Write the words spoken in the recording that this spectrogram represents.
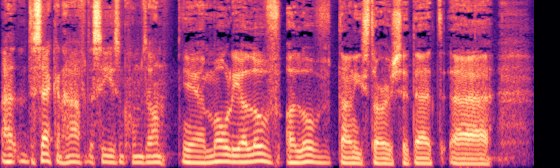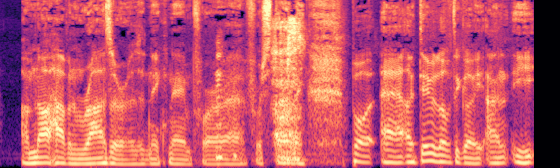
uh, the second half of the season comes on. Yeah, Molly, I love I love Danny Sturridge to that. I'm not having Razor as a nickname for uh, for Sterling, but uh, I do love the guy. And he,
